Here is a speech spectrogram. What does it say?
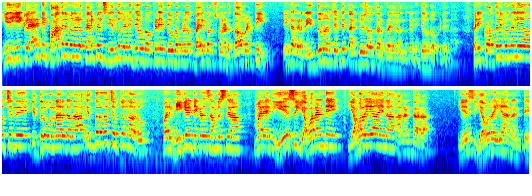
ఈ ఈ క్లారిటీ పాత నిబంధనలో కనిపించదు. ఎందుకంటే దేవుడు ఒక్కడే దేవుడు ఒక్కడిగా బయలుపరుచుకున్నాడు కాబట్టి ఇంకా అక్కడ ఇద్దరు అని చెప్తే కన్ఫ్యూజ్ అవుతారు ప్రజలు అందుకని దేవుడు ఒక్కడే అన్నారు. మరి క్రొత్త నిబంధనలు ఏమొచ్చింది? ఇద్దరు ఉన్నారు కదా ఇద్దరుగా చెప్తున్నారు. మరి మీకేంటి ఇక్కడ సమస్య? మరి అయితే యేసు ఎవరండి? ఎవరయ్యా ఆయన అని అంటారా? యేసు ఎవరయ్యా అని అంటే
